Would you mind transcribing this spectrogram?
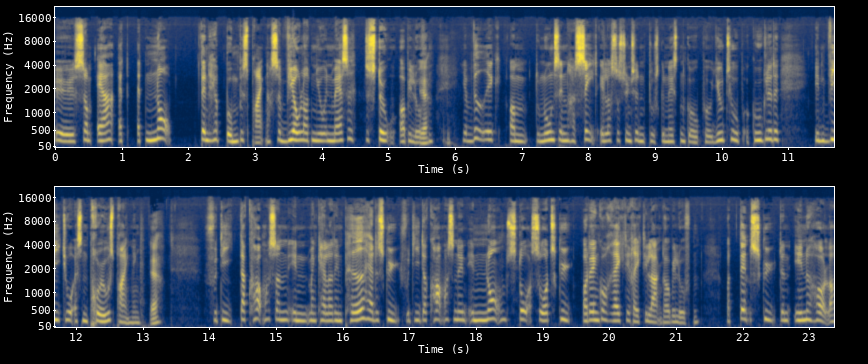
øh, som er, at, at når den her bombe sprænger, så virvler den jo en masse støv op i luften. Ja. Jeg ved ikke, om du nogensinde har set, ellers så synes jeg, du skal næsten gå på YouTube og google det, en video af sådan en prøvesprængning ja, fordi der kommer sådan en, man kalder det en paddehattesky, fordi der kommer sådan en enorm stor sort sky, og den går rigtig, rigtig langt op i luften. Og den sky, den indeholder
